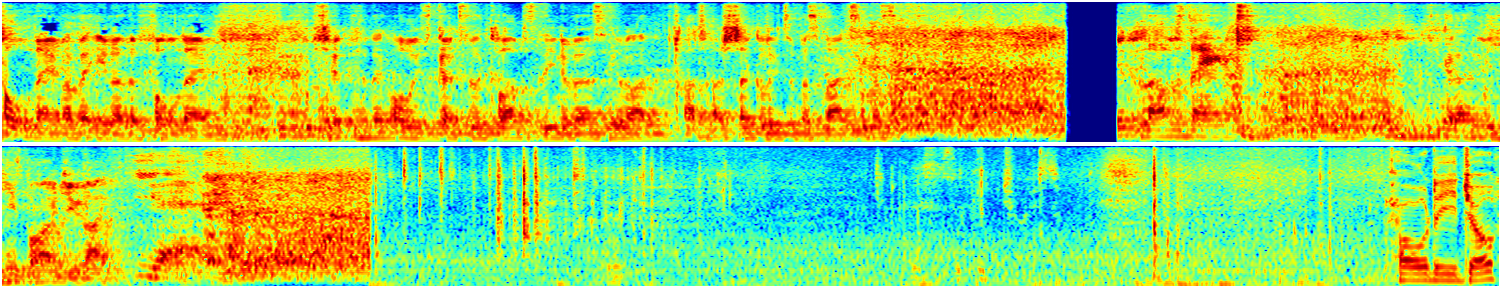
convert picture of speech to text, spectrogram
Full name. I bet you know the full name. they always go to the clubs at the university. Like, I touched the glutamus maximus. It loves it. Yeah, He's behind you, like, yeah. This is a good choice. How old are you, Joel?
